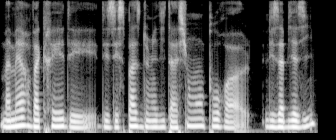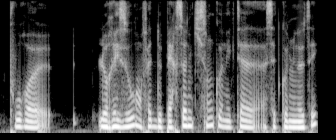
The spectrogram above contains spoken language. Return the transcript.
ma mère va créer des, espaces de méditation pour euh, les abiazis, pour euh, le réseau en fait de personnes qui sont connectées à cette communauté.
